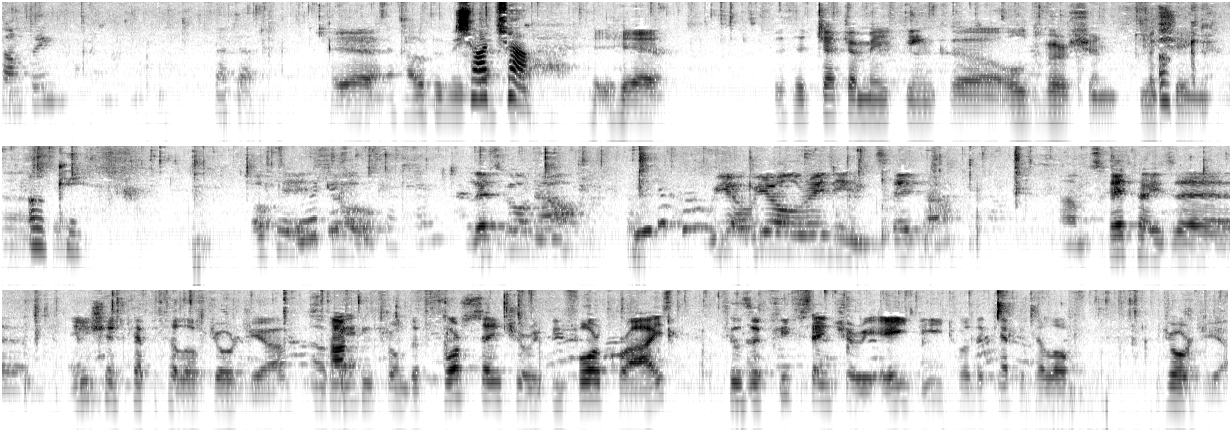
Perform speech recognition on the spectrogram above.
something? Chacha. Yeah. How to make chacha? Yeah. This is chacha making uh, old version machine. Okay. Okay. okay. So let's go now. We are we are already in Sveta. Um, Sveta is an ancient capital of Georgia, okay. starting from the fourth century before Christ till the fifth century AD. It was the capital of Georgia.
